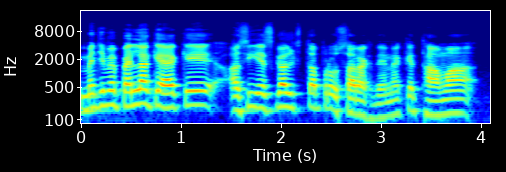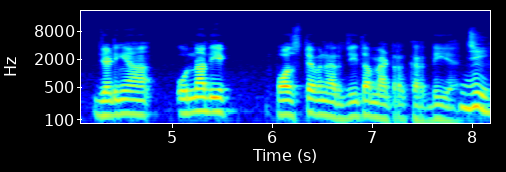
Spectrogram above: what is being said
ਮੈਂ ਜਿਵੇਂ ਪਹਿਲਾਂ ਕਿਹਾ ਕਿ ਅਸੀਂ ਇਸ ਗੱਲ 'ਚ ਤਾਂ ਭਰੋਸਾ ਰੱਖਦੇ ਨਾ ਕਿ ਥਾਵਾਂ ਜਿਹੜੀਆਂ ਉਹਨਾਂ ਦੀ ਪੋਜ਼ਿਟਿਵ એનર્ਜੀ ਦਾ ਮੈਟਰ ਕਰਦੀ ਹੈ। ਜੀ।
